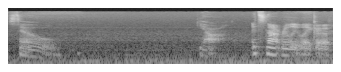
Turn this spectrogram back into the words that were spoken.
So yeah, it's not really like a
